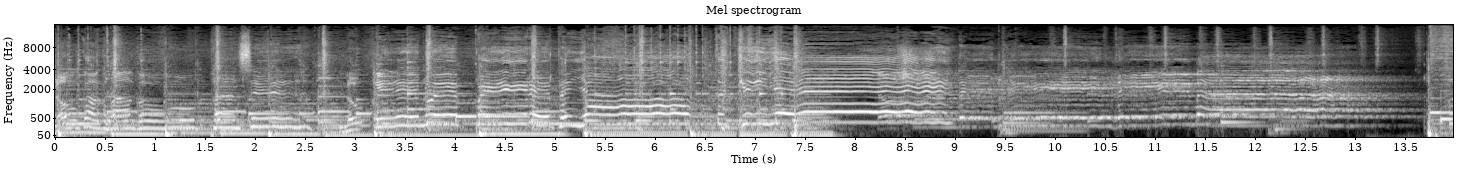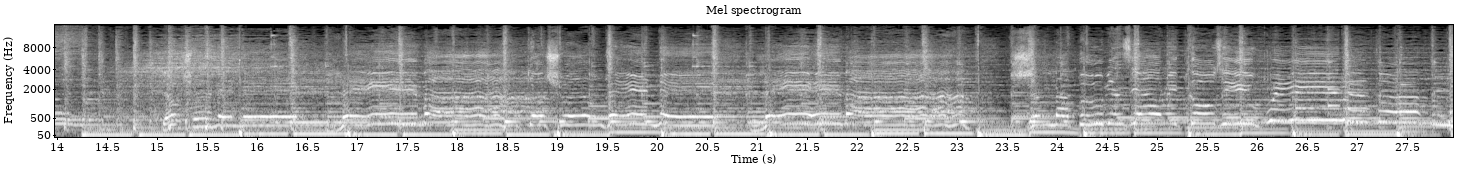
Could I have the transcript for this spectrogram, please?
老高个马狗攀山，老矮。雪妹妹，妹妹，教学妹妹，妹，什么不变？教你口技，为了和那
